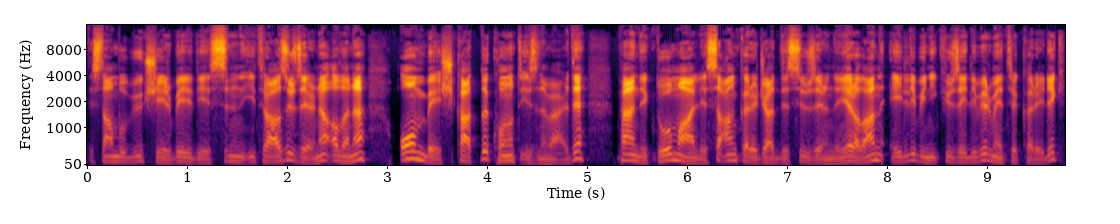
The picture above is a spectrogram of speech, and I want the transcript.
İstanbul Büyükşehir Belediyesi'nin itirazı üzerine alana 15 katlı konut izni verdi. Pendik Doğu Mahallesi Ankara Caddesi üzerinde yer alan 50.251 metrekarelik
